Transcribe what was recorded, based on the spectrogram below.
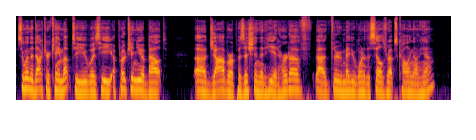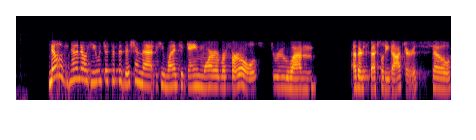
So when the doctor came up to you, was he approaching you about a job or a position that he had heard of uh, through maybe one of the sales reps calling on him? No, no, no. He was just a physician that he wanted to gain more referrals through um, other specialty doctors. So,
